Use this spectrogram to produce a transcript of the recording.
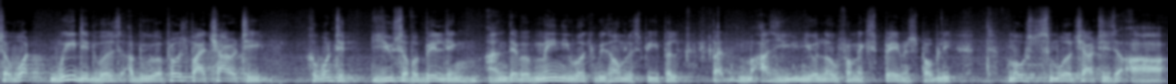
So what we did was, uh, we were approached by a charity who wanted use of a building and they were mainly working with homeless people but as you, you'll know from experience probably most smaller charities are,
